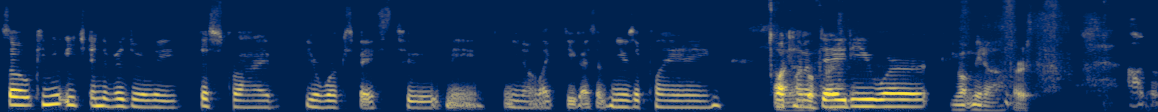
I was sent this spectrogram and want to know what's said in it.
So can you each individually describe your workspace to me? You know, like do you guys have music playing? What time of day first. do you work? You want me to first? I'll go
